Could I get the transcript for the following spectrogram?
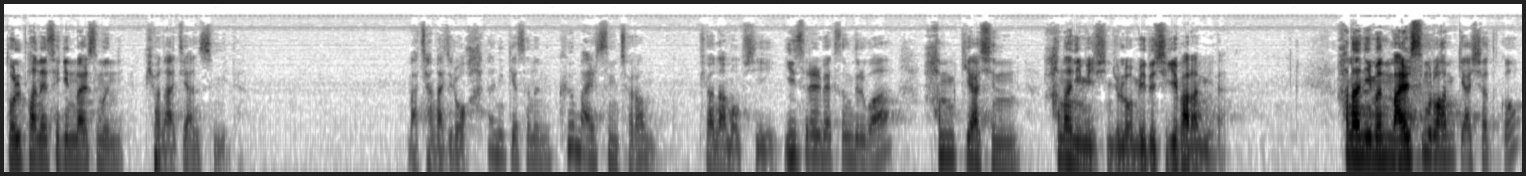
돌판에 새긴 말씀은 변하지 않습니다. 마찬가지로 하나님께서는 그 말씀처럼 변함없이 이스라엘 백성들과 함께 하신 하나님이신 줄로 믿으시기 바랍니다. 하나님은 말씀으로 함께 하셨고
